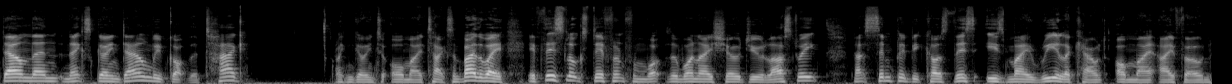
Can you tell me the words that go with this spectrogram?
Down then next going down we've got the tag I can go into all my tags. And by the way, if this looks different from what the one I showed you last week, that's simply because this is my real account on my iPhone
